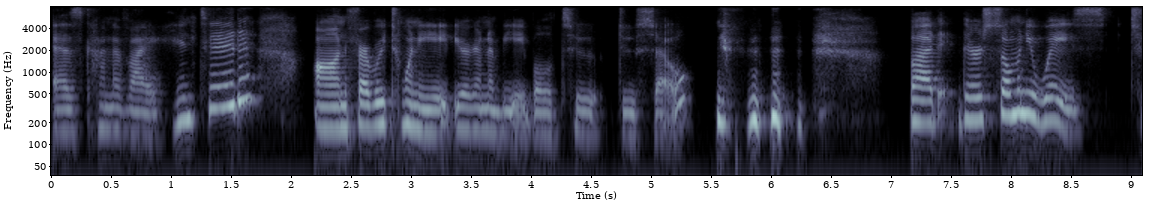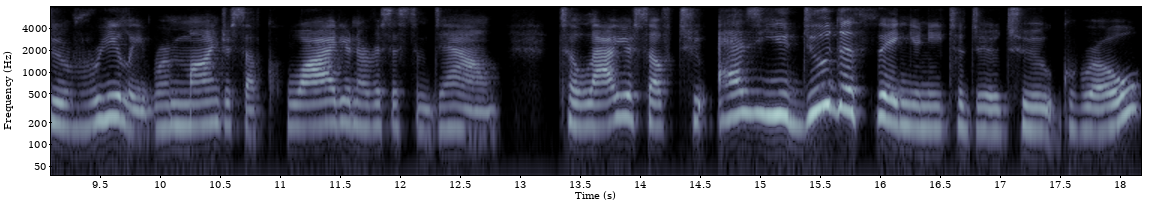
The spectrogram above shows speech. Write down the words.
as kind of I hinted on February 28, you're going to be able to do so. but there's so many ways to really remind yourself, quiet your nervous system down to allow yourself to, as you do the thing you need to do to grow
